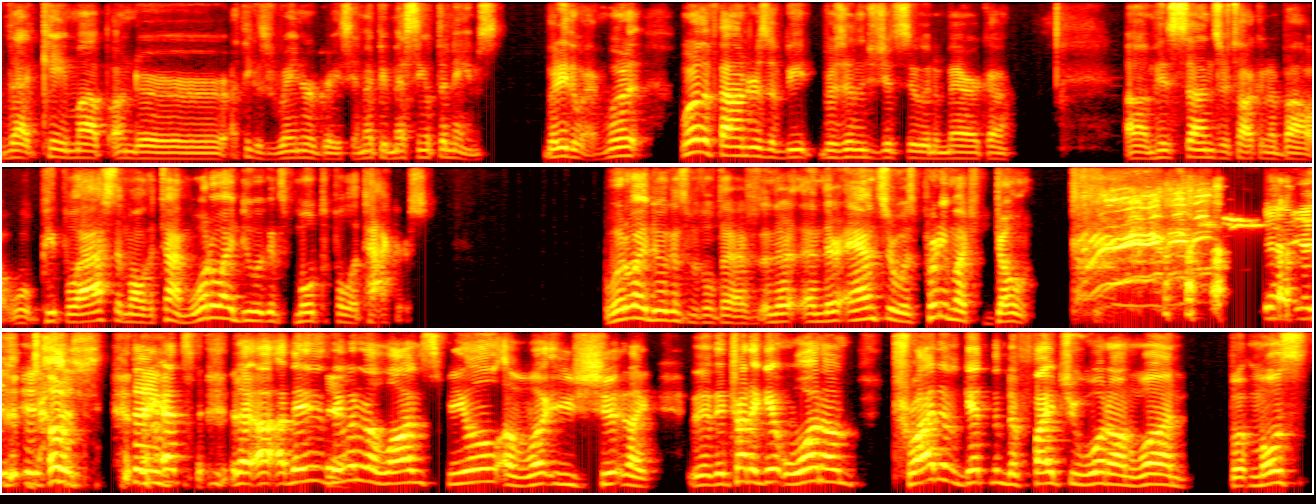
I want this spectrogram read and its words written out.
that came up under I think it's Rainer Gracie. I might be messing up the names, but either way, one of, one of the founders of Brazilian Jiu-Jitsu in America um, his sons are talking about. Well, people ask them all the time, "What do I do against multiple attackers? What do I do against multiple attackers?" And their and their answer was pretty much, "Don't." yeah, it, it's just thing. They they went in a long spiel of what you should like. They, they try to get one on, try to get them to fight you one on one, but most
